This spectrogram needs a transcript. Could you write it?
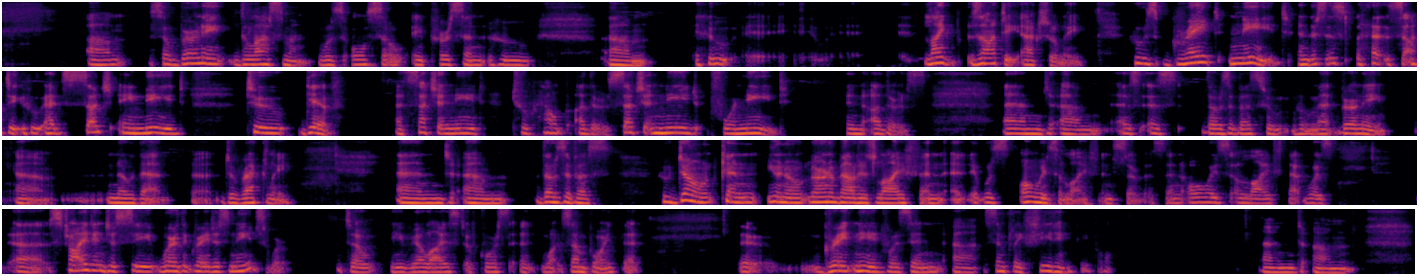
um, so Bernie Glassman was also a person who um, who, like Zati actually, whose great need, and this is Zati, who had such a need to give, uh, such a need to help others, such a need for need in others. And um, as, as those of us who, who met Bernie um, know that uh, directly. And um, those of us who don't can you know learn about his life and it was always a life in service and always a life that was uh, striving to see where the greatest needs were so he realized of course at some point that the great need was in uh, simply feeding people And, um,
